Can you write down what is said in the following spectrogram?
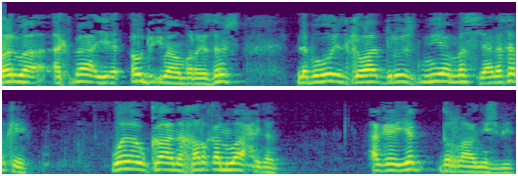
وهو أتباع أود إمام بريزش لبوجد كواد دروس نية مسح على سبكه. ولو كان خرقا واحدا يقدر رانيش به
